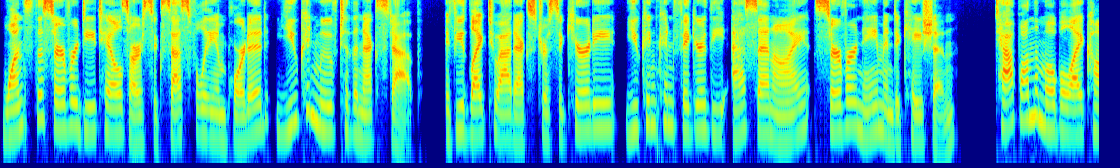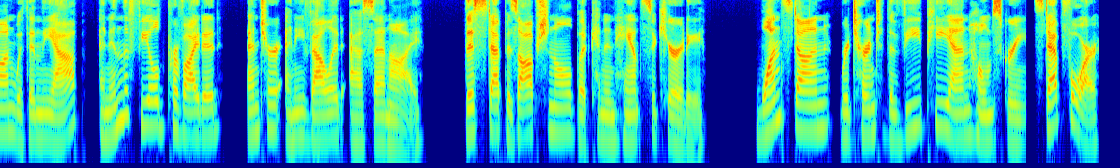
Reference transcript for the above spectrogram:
Once the server details are successfully imported, you can move to the next step. If you'd like to add extra security, you can configure the SNI server name indication. Tap on the mobile icon within the app, and in the field provided, enter any valid SNI. This step is optional but can enhance security. Once done, return to the VPN home screen. Step 4.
